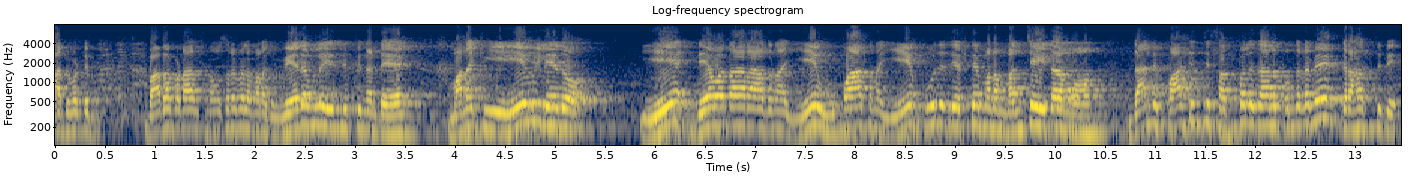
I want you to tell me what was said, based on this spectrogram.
అటువంటి బాధపడాల్సిన అవసరం లేదు. మనకు వేదంలో ఏం చెప్పిందంటే మనకి ఏమి లేదో ఏ దేవతారాధన ఏ ఉపాసన ఏ పూజ చేస్తే మనం మంచి అవుతామో దాన్ని పాటించి సత్ఫలితాలు పొందడమే గ్రహస్థితి.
